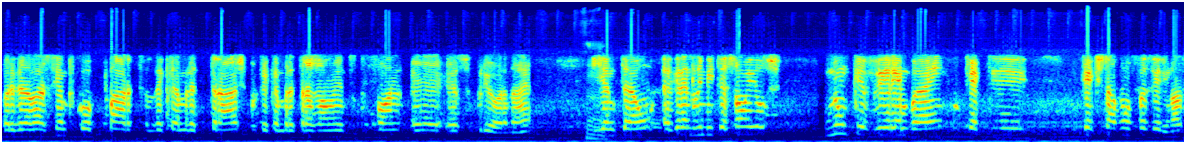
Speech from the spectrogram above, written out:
para gravar sempre com a parte da câmara de trás, porque a câmara de trás normalmente do telefone é, é superior, não é? E então a grande limitação é eles nunca verem bem o que é que o que é que estavam a fazer. E nós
